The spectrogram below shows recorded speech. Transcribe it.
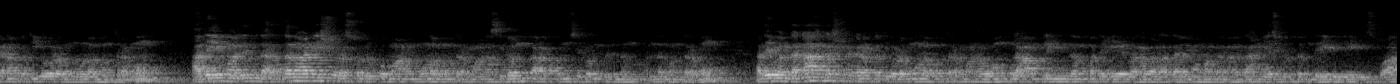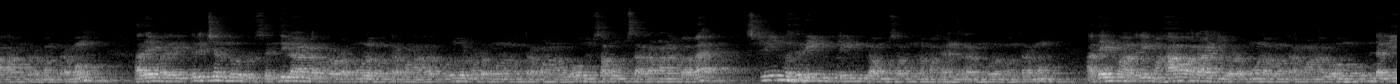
கணபதியோட மூல மந்திரமும் அதே மாதிரி இந்த அர்த்தநாடீஸ்வர ஸ்வரூபமான மூல மந்திரமான சிவம் காக்கும் சிவம் வெல்லும் அந்த மந்திரமும் அதே மாதிரி தனாகிருஷ்ண கணபதியோட மூல மந்திரமான ஓம் கிளாம் க்ளீம் கம்பதையே வர வரத மமதன தாங்கிய சுத்தம் தேகி தேகி சுவாகாங்கிற மந்திரமும். அதே மாதிரி திருச்செந்தூர் செந்திலாண்டவரோட மூலமந்திரமான அதாவது முருகனோட மூல மந்திரமான ஓம் சவும் சரவண பவ ஸ்ரீம் ஹ்ரீம் க்ளீம் க்ளௌம் சவும் நமகன்ற மூல மந்திரமும் அதே மாதிரி மகாவராகியோட மூல மந்திரமான ஓம் குண்டலி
